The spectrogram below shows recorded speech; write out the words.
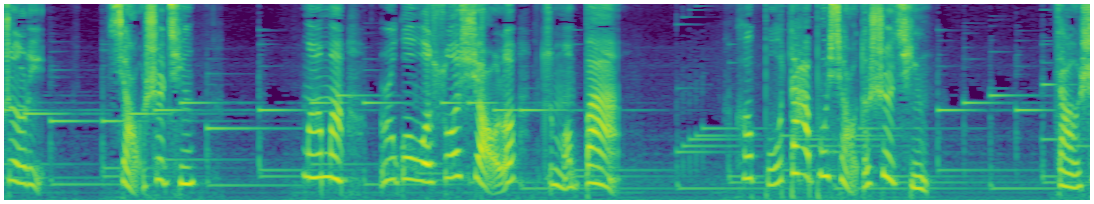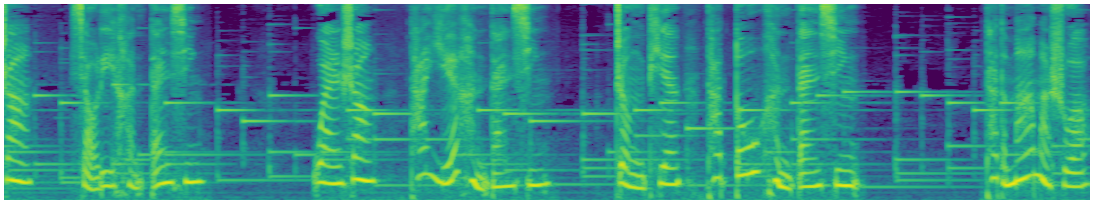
这里；小事情，妈妈，如果我缩小了怎么办？和不大不小的事情。早上，小丽很担心；晚上，她也很担心。整天，她都很担心。她的妈妈说：“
